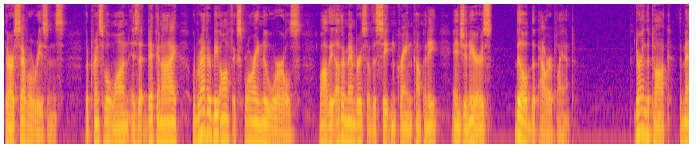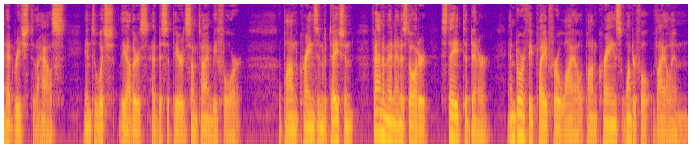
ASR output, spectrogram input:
"There are several reasons. The principal one is that Dick and I would rather be off exploring new worlds, while the other members of the Seaton Crane Company, engineers, build the power plant." During the talk the men had reached the house, into which the others had disappeared some time before. Upon Crane's invitation. Vaneman and his daughter stayed to dinner, and Dorothy played for a while upon Crane's wonderful violin.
